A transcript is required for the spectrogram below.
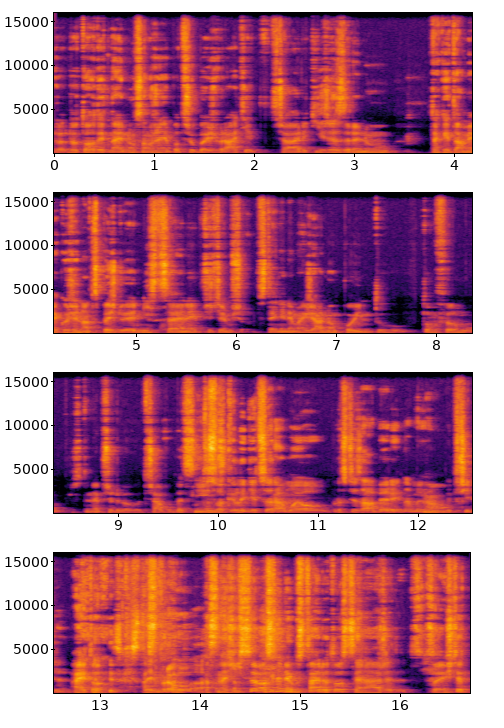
do, do toho teď najednou samozřejmě potřebuješ vrátit třeba rytíře z Renu, tak je tam jakože nadspeš do jedné scény, přičemž stejně nemají žádnou pointu v tom filmu, prostě nepředvedou třeba vůbec nic. To jsou taky lidi, co rámujou prostě záběry na minulý, no. přijde. A je to a, a, a, snažíš se vlastně neustále do toho scénáře, co je ještě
